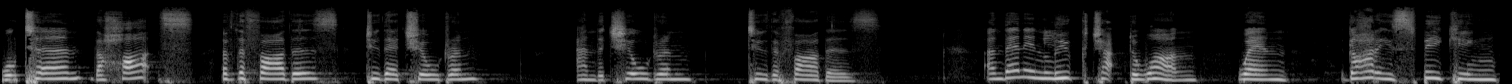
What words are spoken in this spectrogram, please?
will turn the hearts of the fathers to their children, and the children to the fathers. And then in Luke chapter 1, when God is speaking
